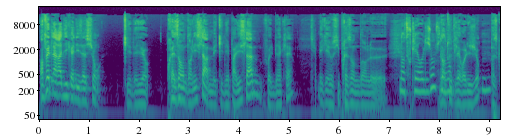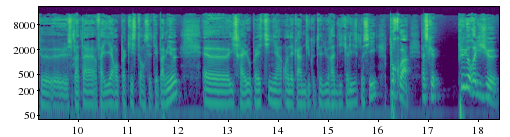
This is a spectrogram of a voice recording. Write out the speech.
En fait, la radicalisation, qui est d'ailleurs présente dans l'islam, mais qui n'est pas l'islam, il faut être bien clair, mais qui est aussi présente dans le dans toutes les religions finalement. Dans toutes les religions, mhm. parce que euh, ce matin, enfin hier au Pakistan, c'était pas mieux. Euh, Israélo-palestinien, on est quand même du côté du radicalisme aussi. Pourquoi? Parce que plus le religieux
